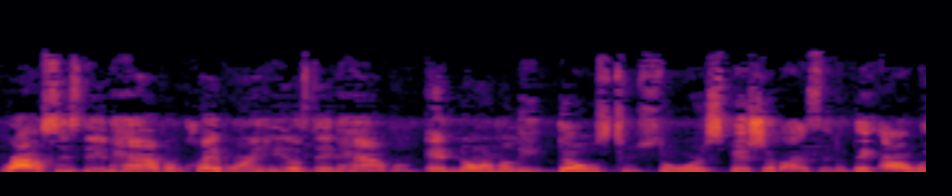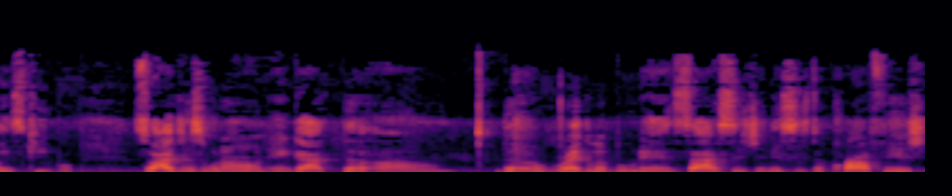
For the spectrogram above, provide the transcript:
Rouse's didn't have them. Claiborne Hills didn't have them. And normally those two stores specialize in them. They always keep them. So I just went on and got the um, the regular boudin sausage. And this is the crawfish.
